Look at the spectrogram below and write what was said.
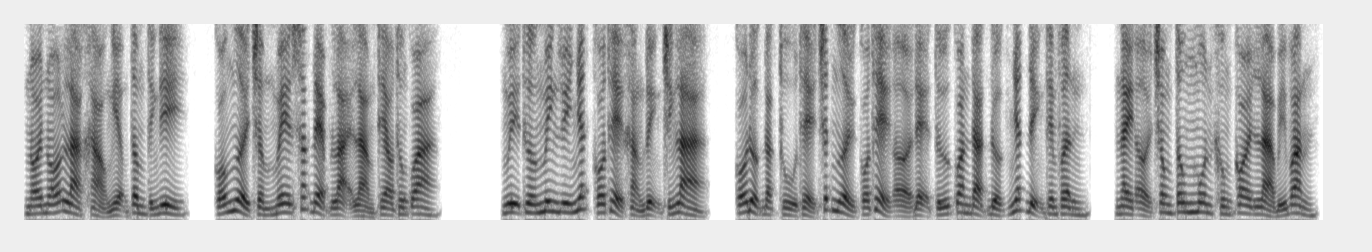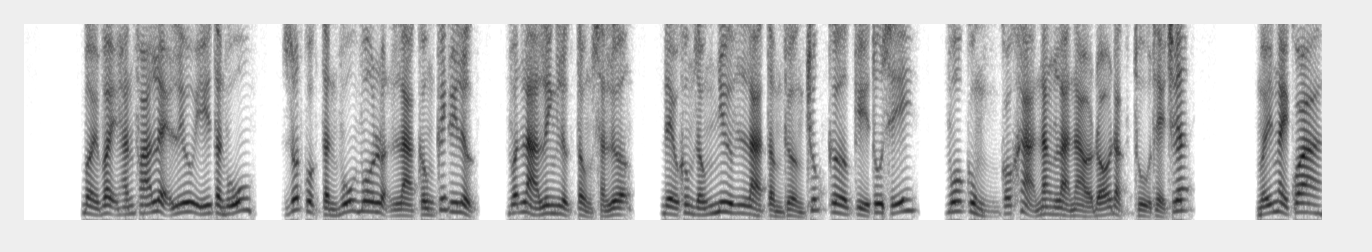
nói nó là khảo nghiệm tâm tính đi, có người trầm mê sắc đẹp lại làm theo thông qua. Ngụy Thường Minh duy nhất có thể khẳng định chính là, có được đặc thù thể chất người có thể ở đệ tứ quan đạt được nhất định thêm phân, này ở trong tông môn không coi là bí văn. Bởi vậy hắn phá lệ lưu ý Tần Vũ, rốt cuộc Tần Vũ vô luận là công kích uy lực, vẫn là linh lực tổng sản lượng, đều không giống như là tầm thường trúc cơ kỳ tu sĩ, vô cùng có khả năng là nào đó đặc thù thể chất. Mấy ngày qua,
